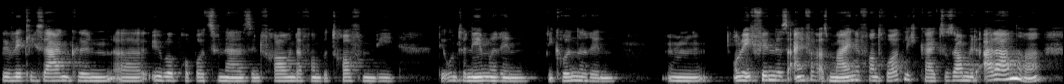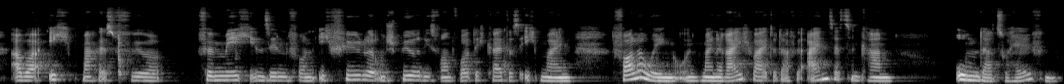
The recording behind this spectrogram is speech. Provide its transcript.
wir wirklich sagen können, äh, überproportional sind Frauen davon betroffen, die, die Unternehmerinnen, die Gründerinnen. Mm, und ich finde es einfach als meine Verantwortlichkeit zusammen mit allen anderen, aber ich mache es für, für mich im Sinne von, ich fühle und spüre diese Verantwortlichkeit, dass ich mein Following und meine Reichweite dafür einsetzen kann, um da zu helfen.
